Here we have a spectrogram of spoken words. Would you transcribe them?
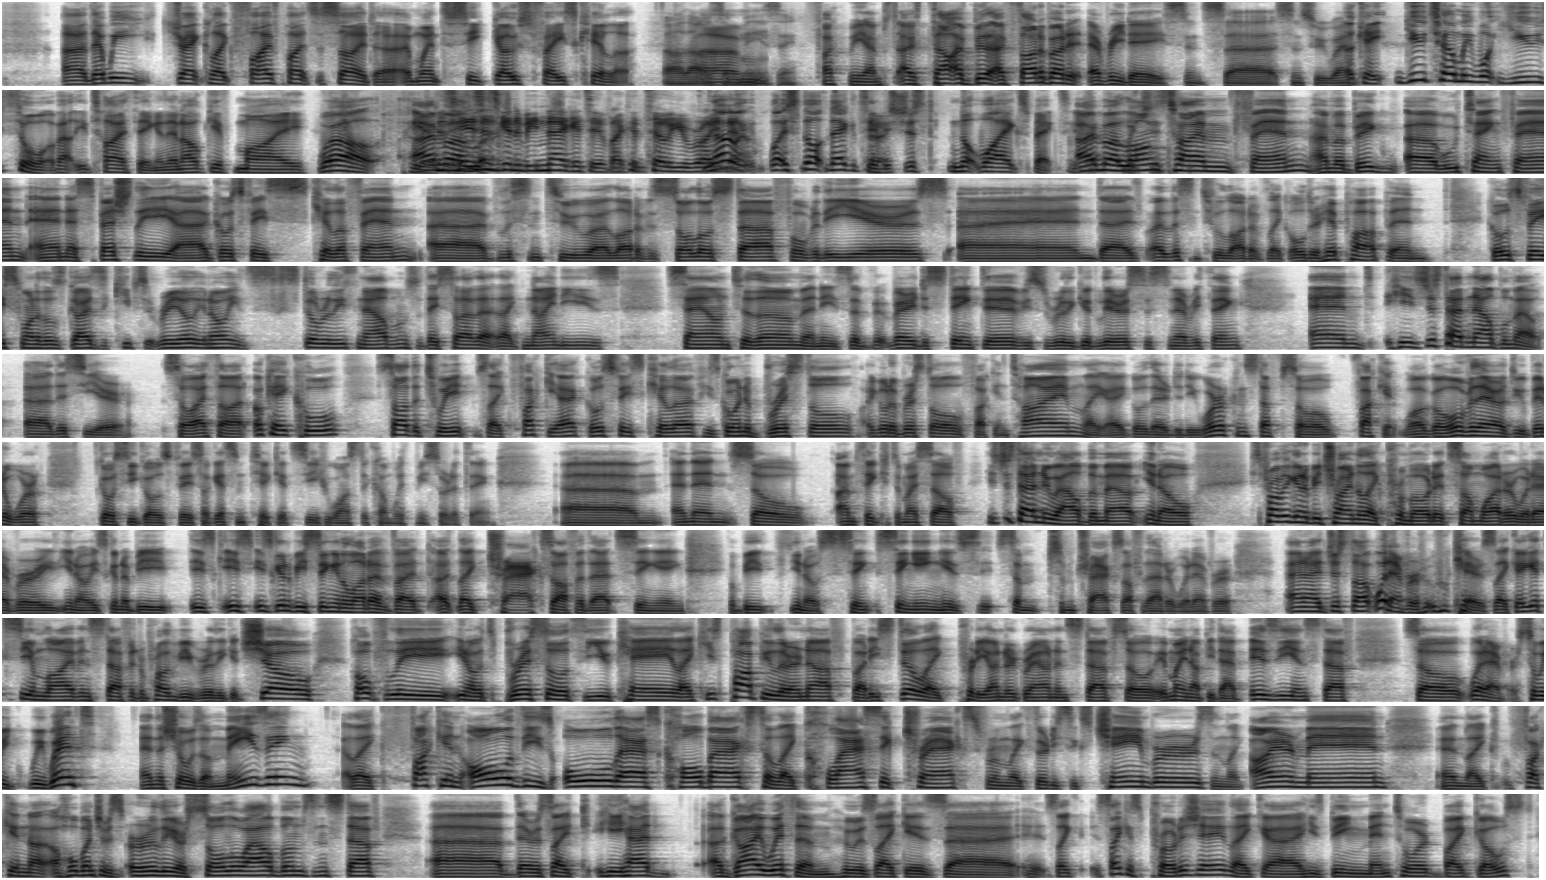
Uh, then we drank like five pints of cider and went to see Ghostface Killah. Oh, that was Um, amazing. Fuck me. I'm. I've thought. I've been. I've thought about it every day since. Uh, since we went. Okay, you tell me what you thought about the entire thing, and then I'll give my. Well, Because his a. is going to be negative. I can tell you right no, now. well, it's not negative. Right. It's just not what I expected. I'm a which long is- time fan. I'm a big uh, Wu Tang fan, and especially uh, Ghostface Killah fan. Uh, I've listened to a lot of his solo stuff over the years, and uh, I listened to a lot of like older hip hop. And Ghostface, one of those guys that keeps it real. You know, he's still releasing albums, but they still have that like '90s sound to them, and he's a very distinctive. He's a really good lyricist and everything. And he's just had an album out uh, this year. So I thought, okay, cool. Saw the tweet. It's like, fuck yeah, Ghostface Killah. He's going to Bristol. I go to Bristol all the fucking time. Like I go there to do work and stuff. So fuck it. Well, I'll go over there. I'll do a bit of work. Go see Ghostface. I'll get some tickets. See who wants to come with me, sort of thing. Um, and then so I'm thinking to myself, he's just had a new album out. You know, he's probably going to be trying to like promote it somewhat or whatever. He- you know, he's going to be he's he's, he's going to be singing a lot of uh, uh, like tracks off of that singing. He'll be you know sing, singing his some some tracks off of that or whatever. And I just thought, whatever, who cares? Like, I get to see him live and stuff. It'll probably be a really good show. Hopefully, you know, it's Bristol, it's the UK. Like, he's popular enough, but he's still like pretty underground and stuff. So it might not be that busy and stuff. So whatever. So we we went, and the show was amazing. Like fucking all of these old ass callbacks to like classic tracks from like 36 Chambers and like Iron Man and like fucking a, a whole bunch of his earlier solo albums and stuff. Uh, there was like he had a guy with him who is like his uh it's like it's like his protege like uh he's being mentored by ghost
